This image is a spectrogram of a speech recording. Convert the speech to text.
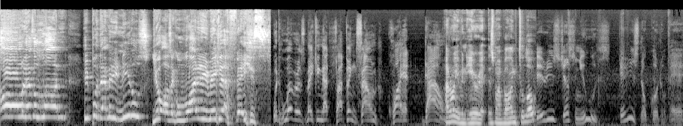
Oh, that's a lot. He put that many needles. Yo, I was like, why did he make that face? Would whoever is making that flapping sound quiet down? I don't even hear it. Is my volume too low? There is just news. There is no good or bad.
